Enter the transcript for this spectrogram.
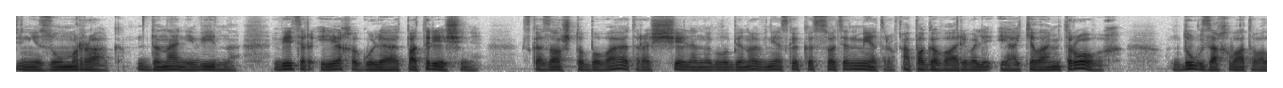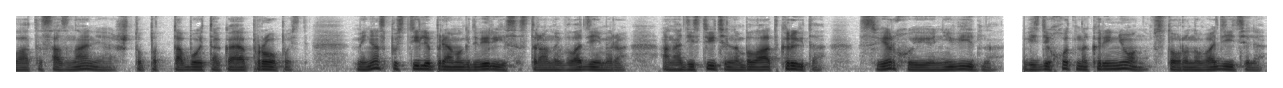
Внизу мрак, дна не видно, ветер и эхо гуляют по трещине. Сказал, что бывают расщелины глубиной в несколько сотен метров, а поговаривали и о километровых. Дух захватывало от осознания, что под тобой такая пропасть. Меня спустили прямо к двери со стороны Владимира. Она действительно была открыта. Сверху ее не видно. Вездеход накоренен в сторону водителя.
